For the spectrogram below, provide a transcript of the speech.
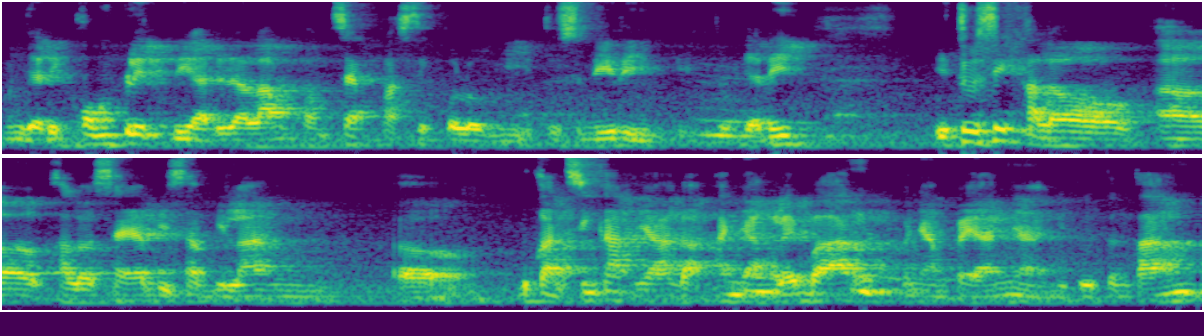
menjadi komplit dia di dalam konsep plastikologi itu sendiri gitu. Hmm. Jadi itu sih kalau uh, kalau saya bisa bilang uh, bukan singkat ya agak panjang lebar penyampaiannya gitu tentang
